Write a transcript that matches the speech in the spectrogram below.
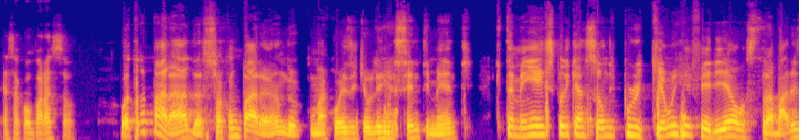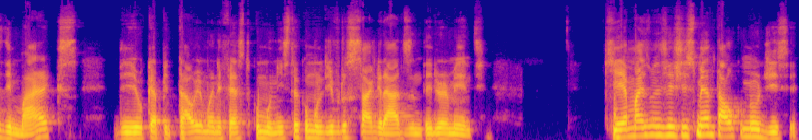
essa comparação. Outra parada, só comparando com uma coisa que eu li recentemente, que também é a explicação de por que eu me referia aos trabalhos de Marx, de O Capital e o Manifesto Comunista como livros sagrados anteriormente. Que é mais um exercício mental, como eu disse.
